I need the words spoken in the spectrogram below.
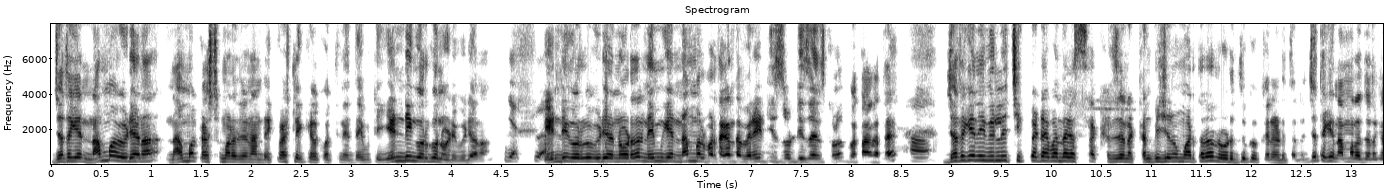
ಜೊತೆಗೆ ನಮ್ಮ ವಿಡಿಯೋನ ನಮ್ಮ ಕಸ್ಟಮರ್ ನಾನು ರಿಕ್ವೆಸ್ಟ್ ಕೇಳ್ಕೊತೀನಿ. ದಯವಿಟ್ಟು ಎಂಡಿಂಗ್ ವರ್ಗೂ ನೋಡಿ ವಿಡಿಯೋನ. ಎಂಡಿಂಗ್ ವರ್ಗೂ ವಿಡಿಯೋ ನೋಡಿದ್ರೆ ನಿಮ್ಗೆ ನಮ್ಮಲ್ಲಿ ಬರ್ತಕ್ಕಂಥ ವೆರೈಟೀಸ್ ಡಿಸೈನ್ಸ್ಗಳು ಗೊತ್ತಾಗುತ್ತೆ. ಜೊತೆಗೆ ನೀವು ಇಲ್ಲಿ ಚಿಕ್ಕಪೇಟೆ ಬಂದಾಗ ಸಾಕಷ್ಟು ಜನ ಕನ್ಫ್ಯೂಷನ್ ಮಾಡ್ತಾರೆ ರೋಡ್ ಕರೆ ಜೊತೆಗೆ ನಮ್ಮ ಜೊತೆಗೆ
